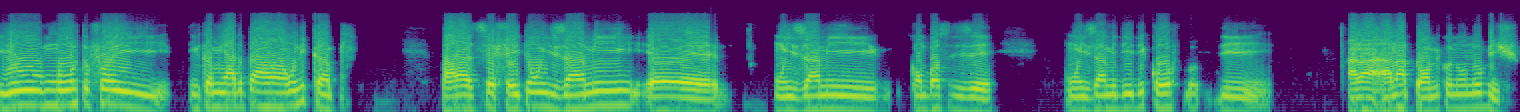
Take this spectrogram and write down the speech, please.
E o morto foi encaminhado para a Unicamp para ser feito um exame, é, um exame, como posso dizer, um exame de, de corpo de anatômico no, no bicho.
